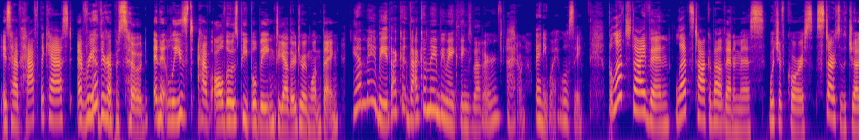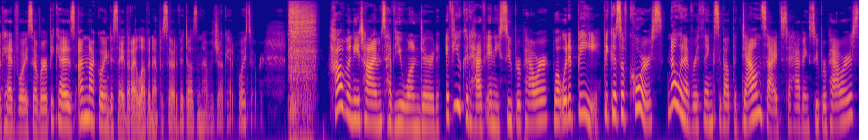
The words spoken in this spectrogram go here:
is have half the cast every other episode and at least have all those people being together doing one thing. Yeah, maybe that could that could maybe make things better. I don't know. Anyway, we'll see. But let's dive in. Let's talk about Venomous, which of course starts with Jughead voiceover because I'm not going to say that I love an episode if it doesn't have a Jughead voiceover. How many times have you wondered if you could have any superpower, what would it be? Because of course, no one ever thinks about the downsides to having superpowers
